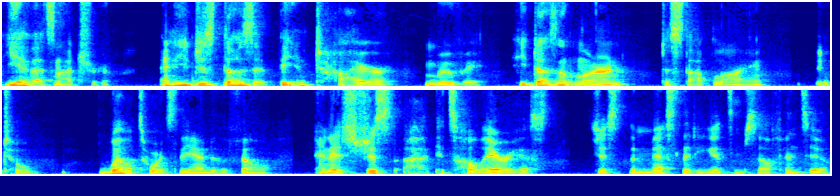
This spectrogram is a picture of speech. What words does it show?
"Yeah, that's not true," and he just does it the entire movie. He doesn't learn to stop lying until well towards the end of the film, and it's just uh, it's hilarious, just the mess that he gets himself into.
